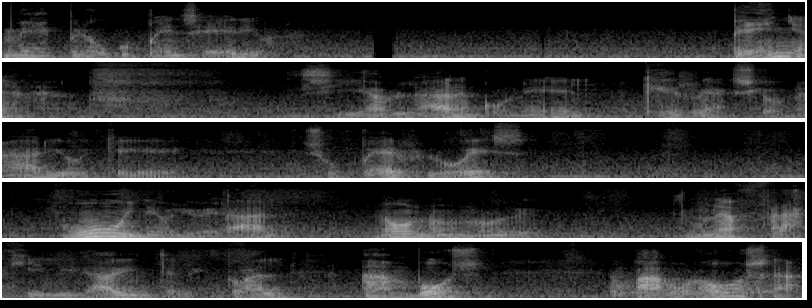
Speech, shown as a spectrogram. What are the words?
me preocupé en serio. Peña, si hablaran con él, qué reaccionario y qué superfluo es. Muy neoliberal. No, no, no, de, una fragilidad intelectual, ambos, pavorosa,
